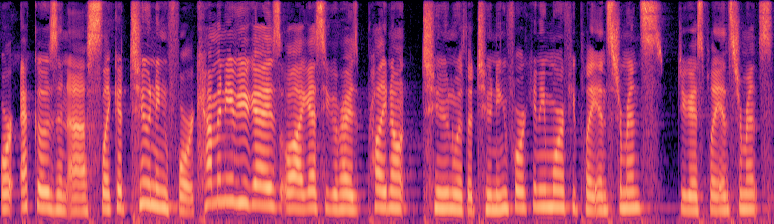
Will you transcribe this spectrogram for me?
or echoes in us like a tuning fork. How many of you guys, well, I guess you guys probably don't tune with a tuning fork anymore if you play instruments? Do you guys play instruments?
